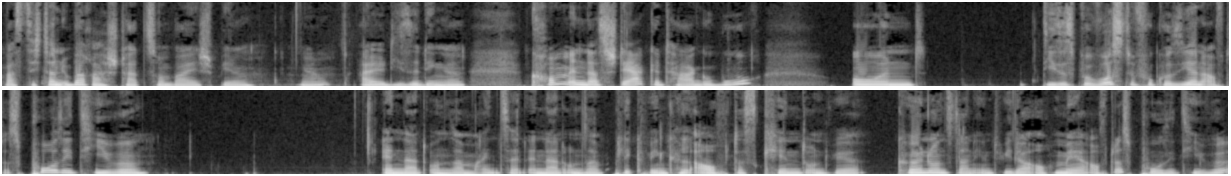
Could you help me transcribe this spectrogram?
was dich dann überrascht hat zum Beispiel. Ja, all diese Dinge kommen in das Stärketagebuch und dieses bewusste Fokussieren auf das Positive ändert unser Mindset, ändert unser Blickwinkel auf das Kind und wir können uns dann eben wieder auch mehr auf das Positive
